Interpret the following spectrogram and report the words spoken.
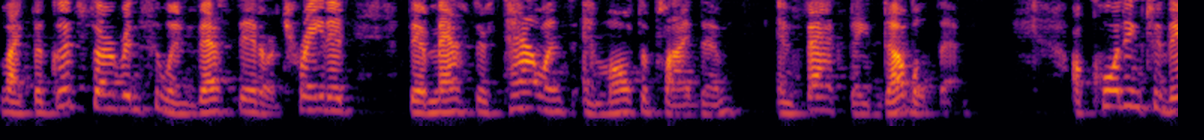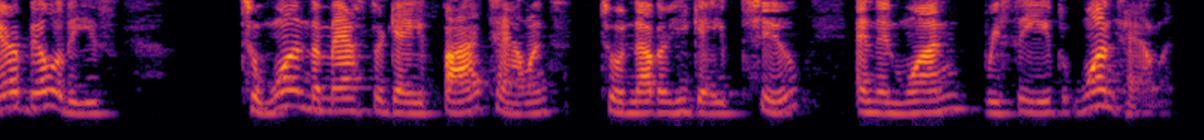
like the good servants who invested or traded their master's talents and multiplied them. In fact, they doubled them. According to their abilities, to one, the master gave five talents, to another, he gave two, and then one received one talent.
